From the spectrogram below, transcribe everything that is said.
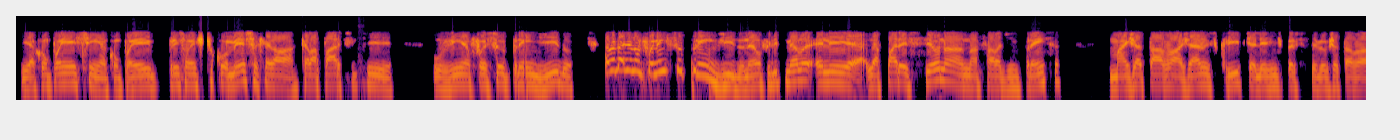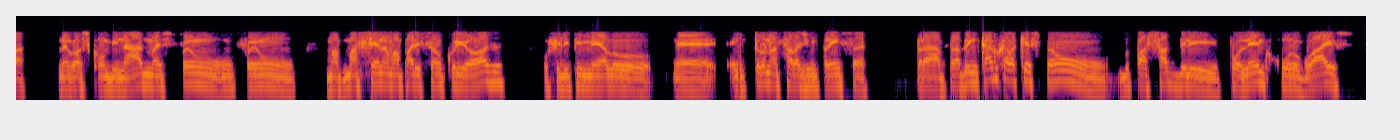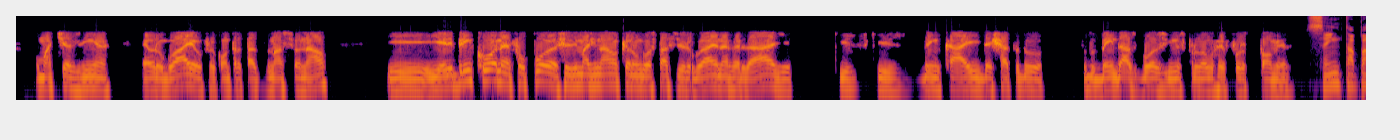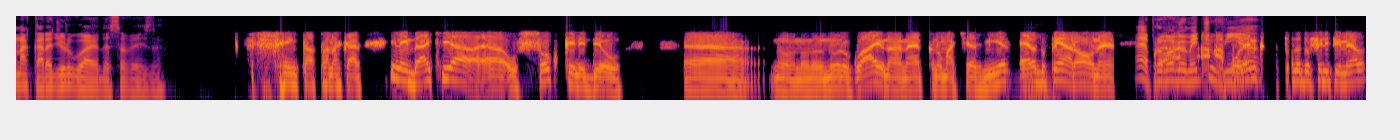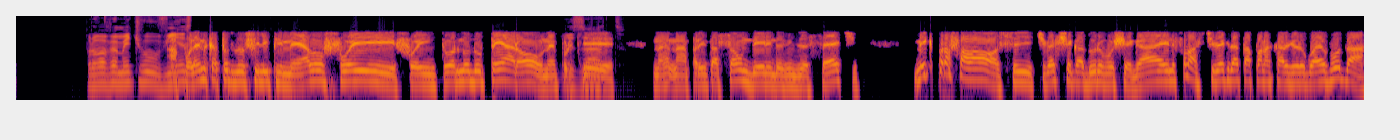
e acompanhei sim, acompanhei principalmente o começo, aquela, aquela parte que o Vinha foi surpreendido. Na verdade, não foi nem surpreendido, né? O Felipe Melo ele, ele apareceu na, na sala de imprensa, mas já tava, já era um script ali, a gente percebeu que já estava um negócio combinado, mas foi, um, foi um, uma, uma cena, uma aparição curiosa. O Felipe Melo é, entrou na sala de imprensa para brincar com aquela questão do passado dele polêmico com uruguaios. O Matias Vinha é uruguaio, foi contratado do Nacional. E, e ele brincou, né? Falou, pô, vocês imaginavam que eu não gostasse de uruguaio, não é verdade? Quis, quis brincar e deixar tudo, tudo bem, dar as boas-vindas para o novo reforço do Palmeiras. Sem tapa na cara de Uruguai dessa vez, né? Sem tapa na cara. E lembrar que a- a- o soco que ele deu ah, no, no, no uruguaio, na, na época no Matias Mir, era do Penharol, né? É, provavelmente a, o a Vinha. polêmica toda do Felipe Melo Provavelmente o Vinha. A polêmica toda do Felipe Melo foi, foi em torno do Penharol, né? Porque Exato. Na, na apresentação dele em 2017, meio que pra falar, ó, se tiver que chegar duro, eu vou chegar, ele falou, ah, se tiver que dar tapa na cara de Uruguai, eu vou dar.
